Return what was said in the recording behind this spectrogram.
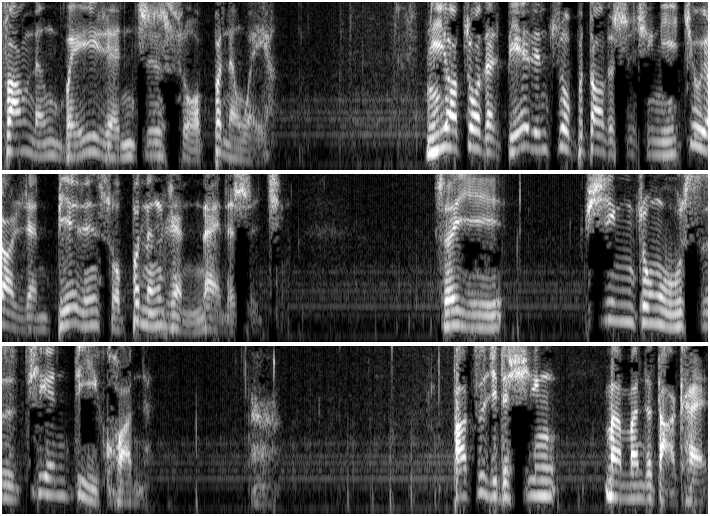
方能为人之所不能为啊！你要做的别人做不到的事情，你就要忍别人所不能忍耐的事情。所以心中无私，天地宽的啊！把自己的心慢慢的打开，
